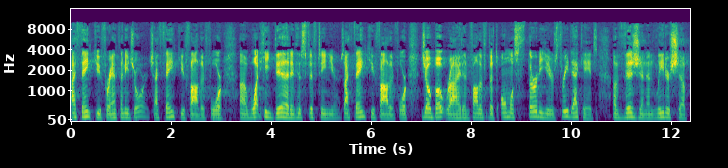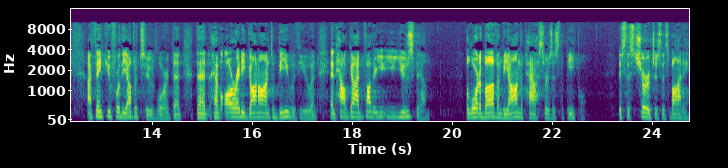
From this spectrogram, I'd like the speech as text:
I thank you for Anthony George. I thank you, Father, for uh, what he did in his 15 years. I thank you, Father, for Joe Boatwright and, Father, for the almost 30 years, three decades of vision and leadership. I thank you for the other two, Lord, that, that have already gone on to be with you and, and how, God, Father, you, you use them. But, Lord, above and beyond the pastors, it's the people, it's this church, it's this body.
